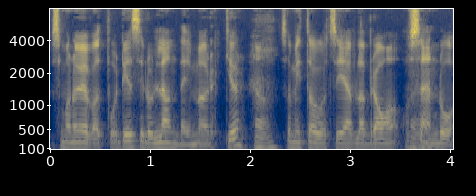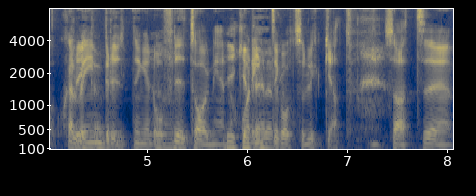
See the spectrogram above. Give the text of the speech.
som man har övat på. Dels är det att landa i mörker ja. som inte har gått så jävla bra och sen då själva Fritagning. inbrytningen då, fritagningen Vilket har inte gått så lyckat. Så att, eh, men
